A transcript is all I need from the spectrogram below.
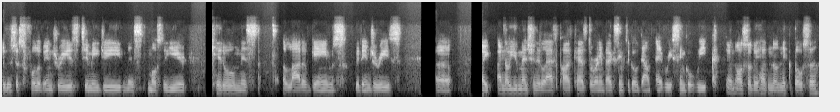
it was just full of injuries. Jimmy G missed most of the year. Kittle missed a lot of games with injuries. Uh, like I know you mentioned the last podcast, the running back seems to go down every single week, and also they had no Nick Bosa.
